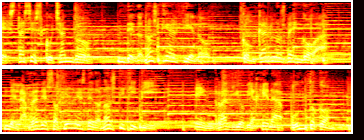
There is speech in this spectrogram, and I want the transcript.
Estás escuchando De Donosti al Cielo con Carlos Bengoa de las redes sociales de Donosti City en radioviajera.com.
